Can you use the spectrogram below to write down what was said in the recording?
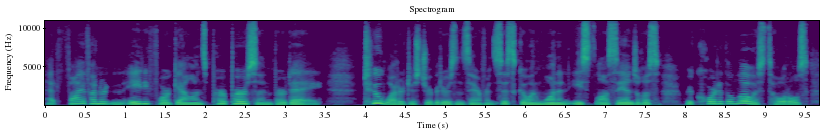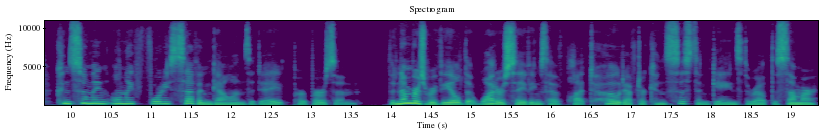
at 584 gallons per person per day. Two water distributors in San Francisco and one in East Los Angeles recorded the lowest totals, consuming only 47 gallons a day per person. The numbers revealed that water savings have plateaued after consistent gains throughout the summer,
